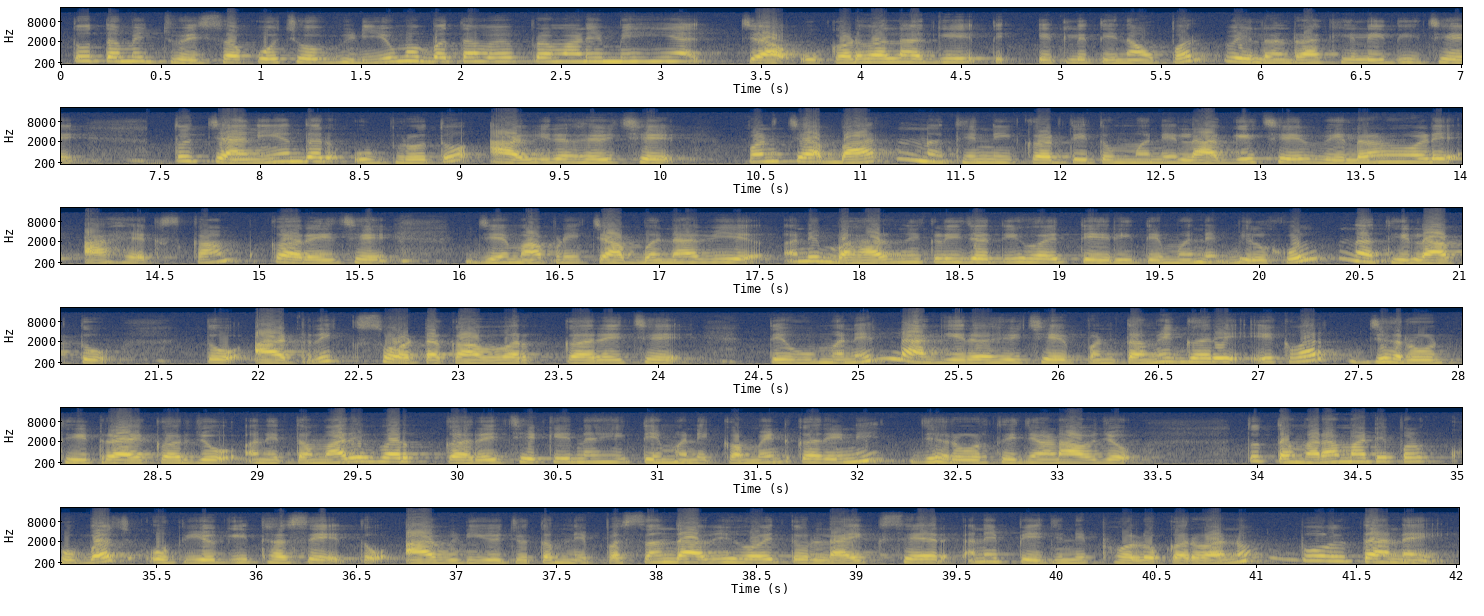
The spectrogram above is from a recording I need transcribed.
તો તમે જોઈ શકો છો, વિડીયોમાં બતાવ્યા પ્રમાણે મેં અહીંયા ચા ઉકળવા લાગે એટલે તેના ઉપર વેલણ રાખી લીધી છે. તો ચાની અંદર ઉભરો તો આવી રહ્યો છે, પણ ચા બહાર નથી નીકળતી તો મને લાગે છે વેલણ વડે આ હેક્સ કામ કરે છે. જેમ આપણે ચા બનાવીએ અને બહાર નીકળી જતી હોય તે રીતે મને બિલકુલ નથી લાગતું. તો આ ટ્રીક સો ટકા વર્ક કરે છે. તેવું મને લાગી રહ્યું છે, પણ તમે ઘરે એકવાર જરૂરથી ટ્રાય કરજો અને તમારે વર્ક કરે છે કે નહીં તે મને કમેન્ટ કરીને જરૂરથી જણાવજો. તો તમારા માટે પણ ખૂબ જ ઉપયોગી થશે. તો આ વીડિયો જો તમને પસંદ આવી હોય તો લાઈક શેર અને પેજને ફોલો કરવાનું ભૂલતા નહીં.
